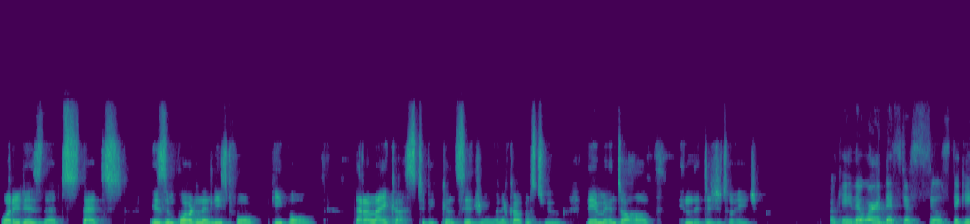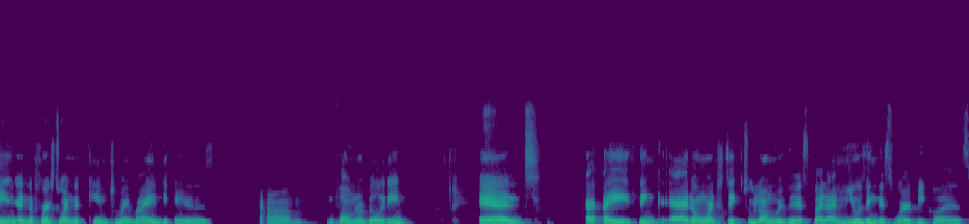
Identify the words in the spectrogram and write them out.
What it is that that is important at least for people that are like us to be considering when it comes to their mental health in the digital age. Okay the word that's just still sticking and the first one that came to my mind is um, vulnerability. And I, think I don't want to take too long with this, but I'm using this word because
